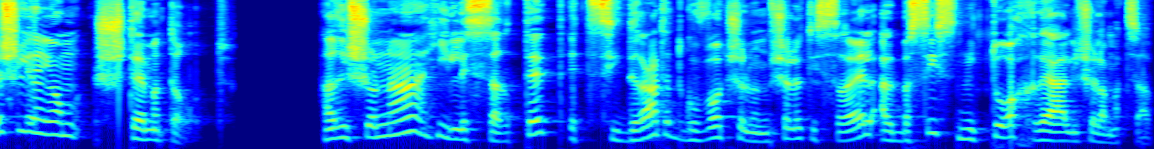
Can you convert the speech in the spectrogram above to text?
יש לי היום שתי מטרות. הראשונה היא לשרטט את סדרת התגובות של ממשלת ישראל על בסיס ניתוח ריאלי של המצב.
